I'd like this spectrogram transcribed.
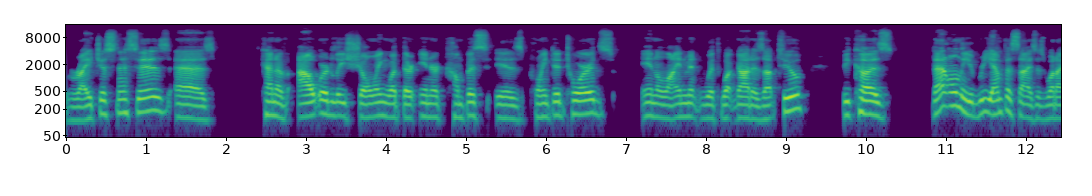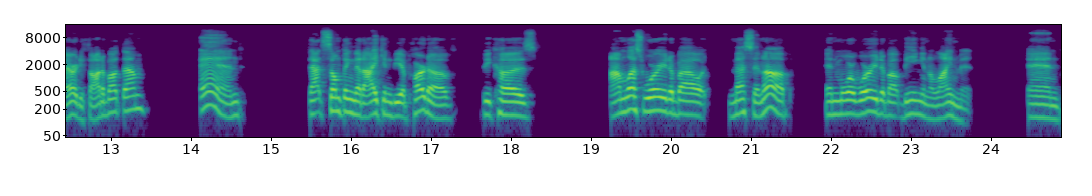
righteousness is as kind of outwardly showing what their inner compass is pointed towards in alignment with what God is up to, because that only reemphasizes what I already thought about them. And that's something that I can be a part of because I'm less worried about messing up and more worried about being in alignment. And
